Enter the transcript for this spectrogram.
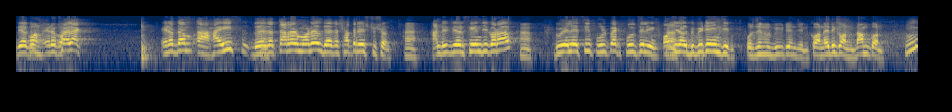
দিয়ে কোন, এটা কোন? ছয় লাখ। এটার দাম হাইস দুই হাজার চারের মডেল দুই হাজার সাতের রেজিস্ট্রেশন হ্যাঁ। হান্ড্রেড ইয়ার সিএনজি করা। হ্যাঁ। Dual AC full pad full ceiling original beauty engine original beauty engine কন এদিকে কন দাম কন? হুম?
